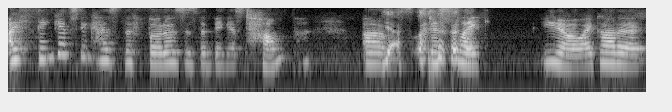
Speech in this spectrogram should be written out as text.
I think it's because the photos is the biggest hump. Um, yes. just like, you know, I gotta,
